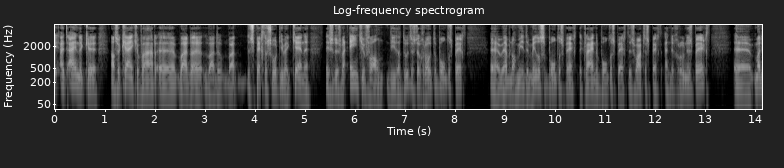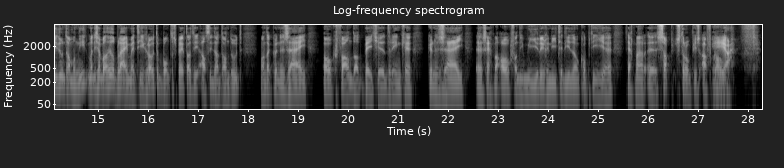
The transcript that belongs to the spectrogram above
uiteindelijk, uh, als we kijken waar, waar, de, waar, de, waar de spechtersoort die wij kennen, is er dus maar eentje van die dat doet. Dat is de grote bonte specht. Uh, we hebben nog meer de middelste bontespecht, de kleine bontespecht, de zwarte specht en de groene specht. Eh, maar die doen het allemaal niet. Maar die zijn wel heel blij met die grote bontenspecht als hij als die dat dan doet. Want dan kunnen zij ook van dat beetje drinken kunnen zij eh, zeg maar ook van die mieren genieten die dan ook op die eh, zeg maar eh, sapstroompjes afkomen. Ja.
